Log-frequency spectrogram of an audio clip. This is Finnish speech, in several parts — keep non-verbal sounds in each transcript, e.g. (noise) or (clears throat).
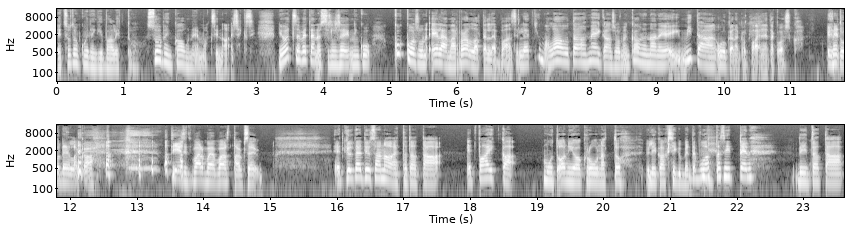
Että sut on kuitenkin valittu Suomen kauneimmaksi naiseksi. Niin oot sä vetänyt sellaisen niin kuin koko sun elämän rallatelle vaan silleen, että jumalauta, meikä on Suomen kaunein nainen ja ei mitään ulkonäköpaineita koskaan. En Men- todellakaan. (laughs) Tiesit varmaan vastauksen. Et kyllä täytyy sanoa, että tota, et vaikka mut on jo kruunattu yli 20 vuotta sitten, niin tota,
